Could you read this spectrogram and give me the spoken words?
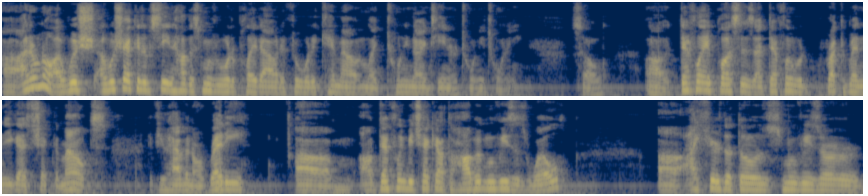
uh, I don't know. I wish I wish I could have seen how this movie would have played out if it would have came out in like 2019 or 2020. So uh, definitely pluses. I definitely would recommend you guys check them out if you haven't already. Um, I'll definitely be checking out the Hobbit movies as well. Uh, I hear that those movies are,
